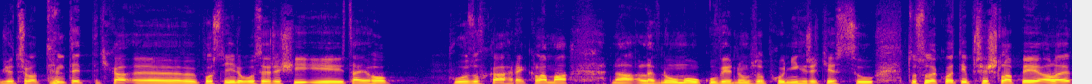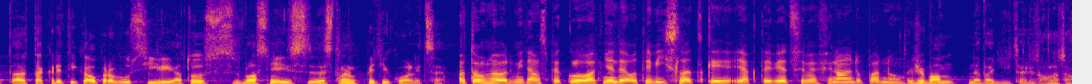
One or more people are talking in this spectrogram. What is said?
že třeba ten, teď, teďka poslední dobou se řeší i ta jeho v úvozovkách reklama na levnou mouku v jednom z obchodních řetězců. To jsou takové ty přešlapy, ale ta, ta kritika opravdu sílí a to vlastně i ze stran pěti koalice. O tomhle odmítám spekulovat, mě jde o ty výsledky, jak ty věci ve finále dopadnou. Takže vám nevadí tady tohleto?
